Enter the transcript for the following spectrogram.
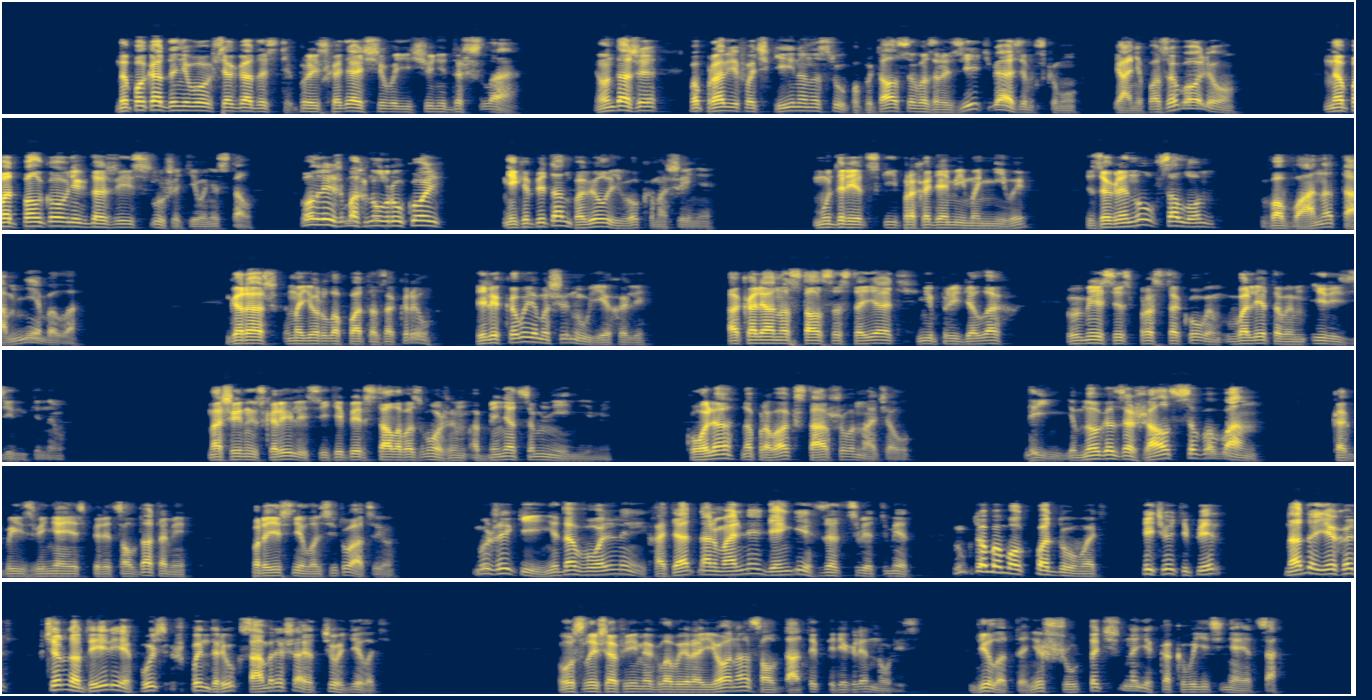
Но пока до него вся гадость происходящего еще не дошла. Он даже, поправив очки на носу, попытался возразить Вяземскому «Я не позволю». Но подполковник даже и слушать его не стал. Он лишь махнул рукой, и капитан повел его к машине. Мудрецкий, проходя мимо Нивы, заглянул в салон. Вована там не было. Гараж майор Лопата закрыл, и легковые машины уехали. А Колян остался стоять не при делах вместе с Простаковым, Валетовым и Резинкиным. Машины скрылись, и теперь стало возможным обменяться мнениями. Коля на правах старшего начал. Да и немного зажался Вован, как бы извиняясь перед солдатами, прояснил он ситуацию. Мужики недовольны, хотят нормальные деньги за цвет мед. Ну, кто бы мог подумать. И что теперь? Надо ехать в Чернодырье, пусть Шпындрюк сам решает, что делать. Услышав имя главы района, солдаты переглянулись. Дело-то не шуточное, как выясняется.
